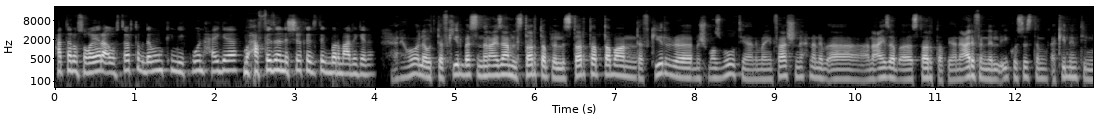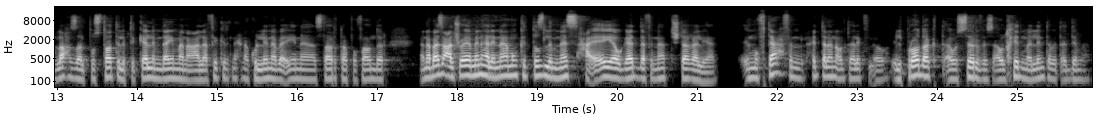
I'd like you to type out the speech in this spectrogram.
حتى لو صغيرة أو startup ده ممكن يكون حاجة محفزة إن الشركة دي تكبر بعد كده؟ يعني هو لو التفكير بس إن أنا عايز أعمل startup لل startup طبعا تفكير مش مظبوط. يعني ما ينفعش إن إحنا نبقى أنا عايز أبقى startup. يعني عارف إن ال ecosystem أكيد انت ملاحظة ال post ات اللي بتتكلم دايما على فكرة إن إحنا كلنا بقينا startup و founder أنا بزعل شوية منها لأنها ممكن تظلم ناس حقيقية وجادة في إنها بتشتغل يعني. المفتاح في الحتة اللي أنا قلتها لك في الأول ال product أو ال service أو الخدمة اللي أنت بتقدمها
